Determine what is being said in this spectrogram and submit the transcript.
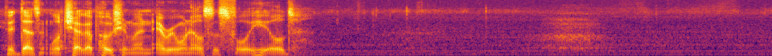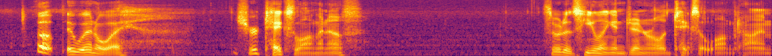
If it doesn't, we'll chug a potion when everyone else is fully healed. Oh, it went away. It sure takes long enough. So does healing in general, it takes a long time.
